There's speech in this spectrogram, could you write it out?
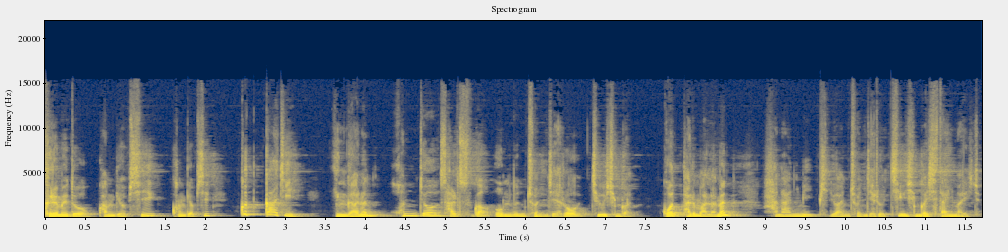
그럼에도 관계없이 관계없이 끝까지 인간은 혼자 살 수가 없는 존재로 지으신 것. 곧 다른 말로 하면 하나님이 필요한 존재로 지으신 것이다 이 말이죠.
